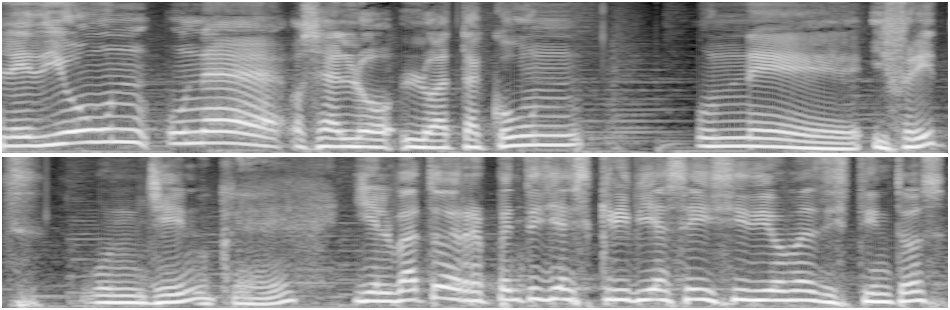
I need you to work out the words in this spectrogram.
le dio un, una, o sea, lo, lo atacó un, un eh, ifrit, un jin. Ok. Y el vato de repente ya escribía seis idiomas distintos.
